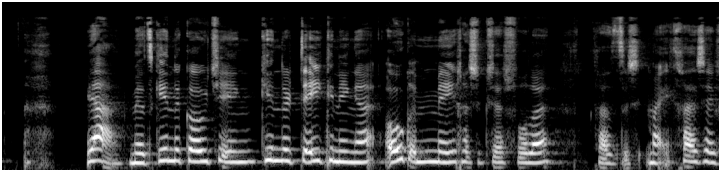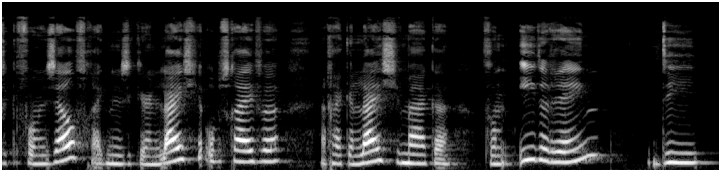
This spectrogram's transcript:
ja, met kindercoaching, kindertekeningen, ook een mega succesvolle. Dus, maar ik ga eens even voor mezelf, ga ik nu eens een keer een lijstje opschrijven. Dan ga ik een lijstje maken van iedereen die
